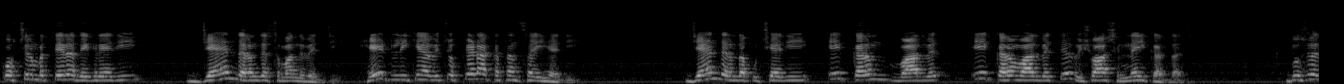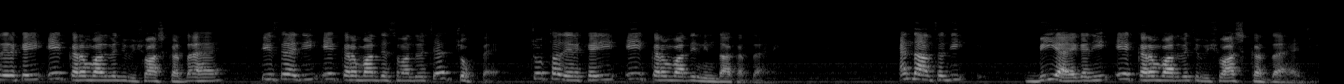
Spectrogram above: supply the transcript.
ਕੁਐਸਚਨ ਨੰਬਰ 13 ਦੇਖ ਰਹੇ ਹਾਂ ਜੀ। ਜੈਨ ਧਰਮ ਦੇ ਸੰਬੰਧ ਵਿੱਚ ਜੀ ਹੇਠ ਲਿਖਿਆਂ ਵਿੱਚੋਂ ਕਿਹੜਾ ਕਥਨ ਸਹੀ ਹੈ ਜੀ? ਜੈਨ ਧਰਮ ਦਾ ਪੁੱਛਿਆ ਜੀ, ਇਹ ਕਰਮਵਾਦ ਵਿੱਚ, ਇਹ ਕਰਮਵਾਦ ਵਿੱਚ ਵਿਸ਼ਵਾਸ ਨਹੀਂ ਕਰਦਾ ਜੀ। ਦੂਸਰਾ ਦੇ ਰੱਖਿਆ ਜੀ, ਇਹ ਕਰਮਵਾਦ ਵਿੱਚ ਵਿਸ਼ਵਾਸ ਕਰਦਾ ਹੈ। ਤੀਸਰਾ ਜੀ, ਇਹ ਕਰਮਵਾਦ ਦੇ ਸੰਬੰਧ ਵਿੱਚ ਚੁੱਪ ਹੈ। ਚੌਥਾ ਦੇ ਰੱਖਿਆ ਜੀ, ਇਹ ਕਰਮਵਾਦ ਦੀ ਨਿੰਦਾ ਕਰਦਾ ਹੈ। ਇਹਦਾ ਆਨਸਰ ਜੀ ਬੀ ਆਏਗਾ ਜੀ, ਇਹ ਕਰਮਵਾਦ ਵਿੱਚ ਵਿਸ਼ਵਾਸ ਕਰਦਾ ਹੈ ਜੀ।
